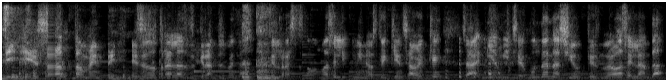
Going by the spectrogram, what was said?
Sí, exactamente. Esa es otra de las grandes ventajas, porque el resto estamos más eliminados que quién sabe qué. O sea, ni a mi segunda nación, que es Nueva Zelanda,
